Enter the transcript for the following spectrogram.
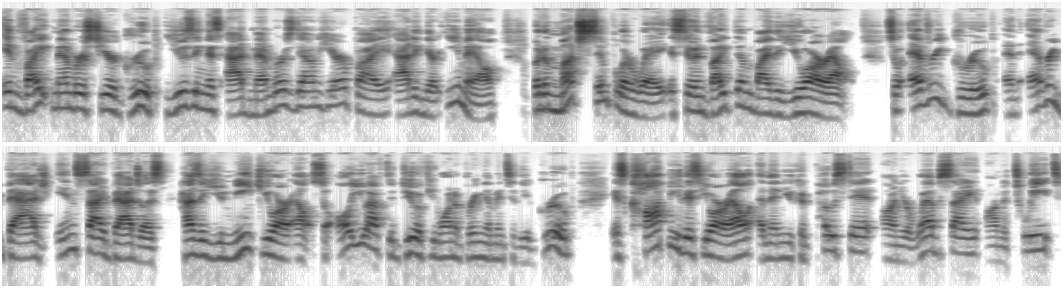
invite members to your group using this add members down here by adding their email, but a much simpler way is to invite them by the URL. So every group and every badge inside Badgelist has a unique URL. So all you have to do if you want to bring them into the group is copy this URL and then you can post it on your website, on a tweet.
